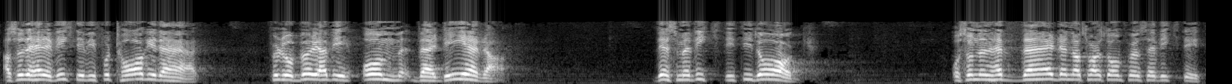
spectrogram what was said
Alltså det här är viktigt vi får tag i det här för då börjar vi omvärdera det som är viktigt idag och som den här världen har talat om för oss är viktigt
